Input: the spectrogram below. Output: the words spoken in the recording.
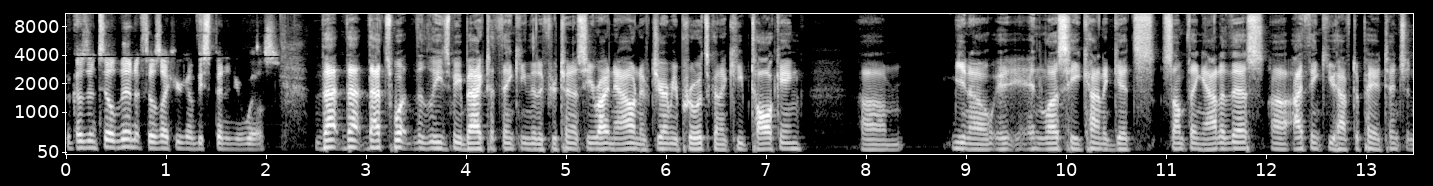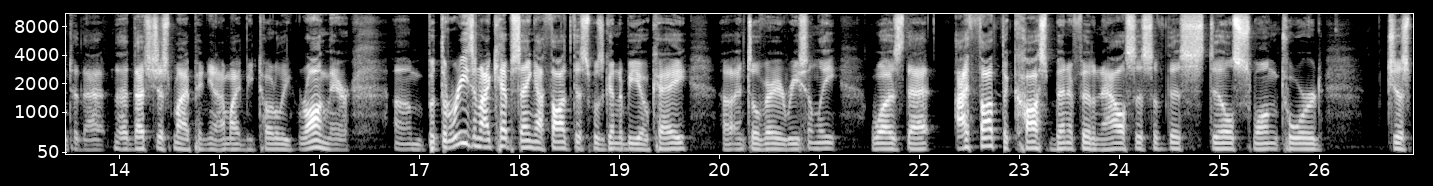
because until then it feels like you're going to be spinning your wheels. That that that's what leads me back to thinking that if you're Tennessee right now and if Jeremy Pruitt's going to keep talking um, you know, I- unless he kind of gets something out of this, uh, I think you have to pay attention to that. that. That's just my opinion. I might be totally wrong there. Um, but the reason I kept saying I thought this was going to be okay uh, until very recently was that I thought the cost benefit analysis of this still swung toward just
